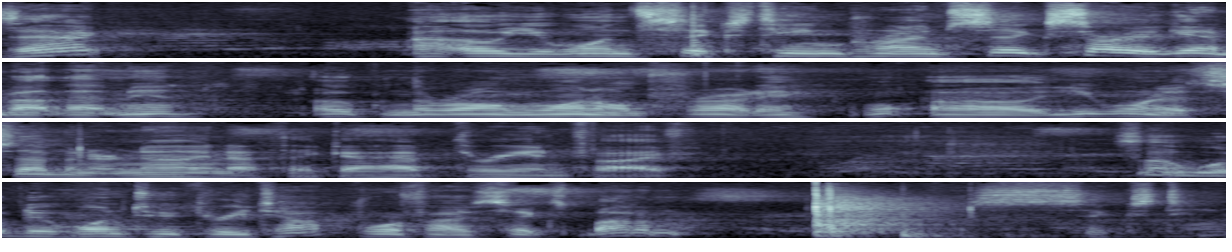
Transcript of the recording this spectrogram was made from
Zach, I owe you 116 prime six. Sorry again about that, man. Opened the wrong one on Friday. Uh, you wanted seven or nine. I think I have three and five. So we'll do one, two, three top, four, five, six bottom, 16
